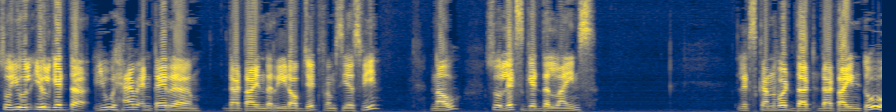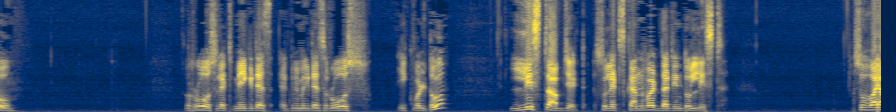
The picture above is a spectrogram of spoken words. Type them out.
So you will you will get uh, you have entire um, data in the read object from csv now so let's get the lines. Let's convert that data into rows let's make it as let me make it as rows equal to list object. So let's convert that into list. So why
